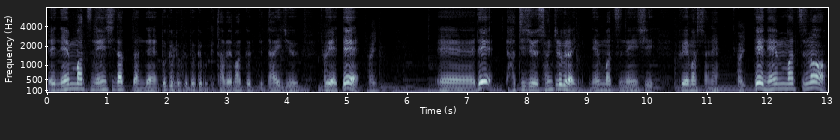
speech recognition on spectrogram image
えー年末年始だったんでブクブクブクブク食べまくって体重増えて、はい。えーで83キロぐらいに年末年始増えましたね。はい。で年末の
